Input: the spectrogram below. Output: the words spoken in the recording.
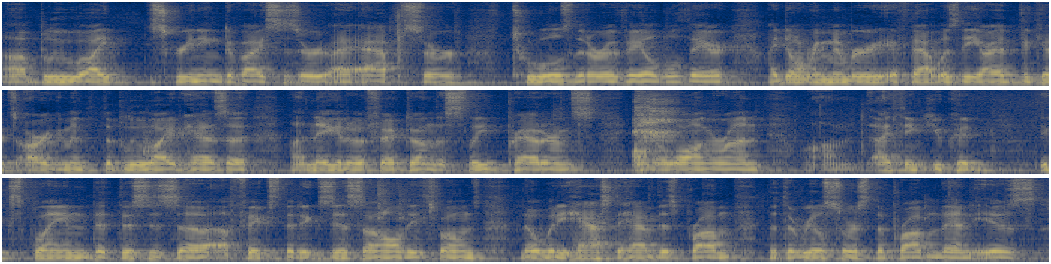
uh, blue light screening devices or uh, apps or tools that are available there. I don't remember if that was the advocate's argument that the blue light has a, a negative effect on the sleep patterns in the long run. Um, I think you could explain that this is a, a, fix that exists on all these phones. Nobody has to have this problem. That the real source of the problem then is,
